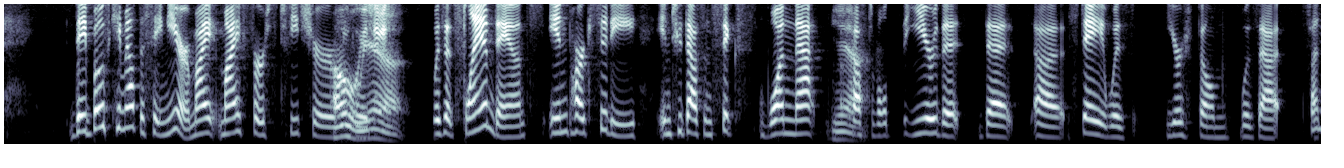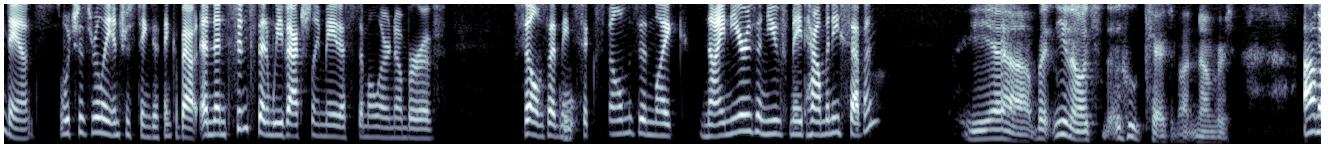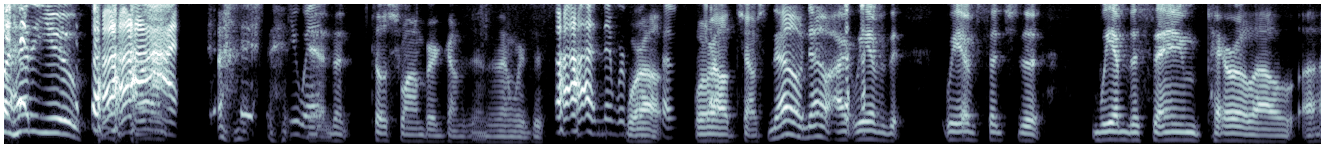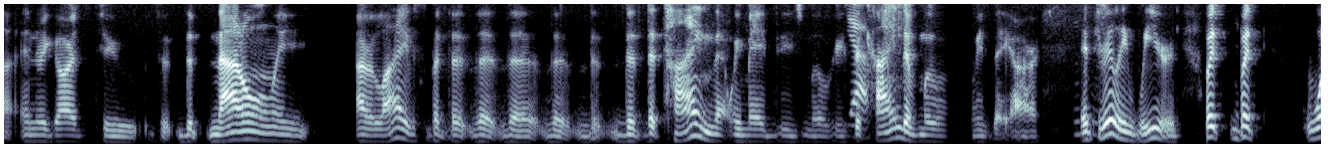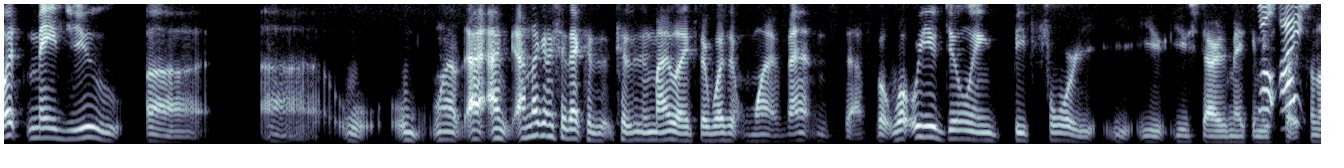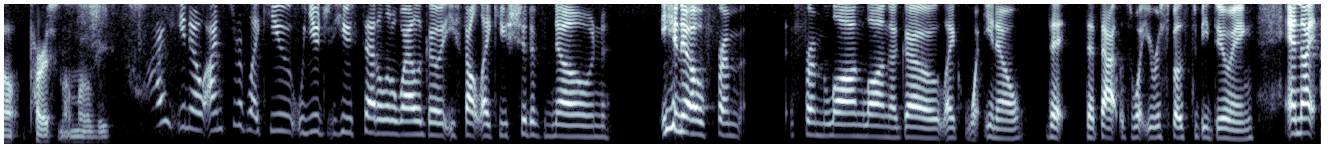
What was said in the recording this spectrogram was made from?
they both came out the same year. My my first feature. Oh yeah. Was at Slamdance in Park City in 2006. Won that Yeah. festival the year that that uh, Stay was your film was at Sundance, which is really interesting to think about. And then since then, we've actually made a similar number of films. I've made six films in like nine years, and you've made how many? Seven. Yeah, but you know, it's who cares about numbers? I'm ahead of you. You win. And then till Swanberg comes in, and then we're just and then we're, we're all we're Yeah. all chumps. No, no, I, we have the we have such the we have the same parallel uh, in regards to the, the not only our lives, but the the the the the, the, the time that we made these movies, Yeah. the kind of movies they are. It's Mhm. really weird. But but what made you? Uh, uh, well, I, I'm not gonna say that because in my life there wasn't one event and stuff. But what were you doing before you you, you started making Well, these I- personal personal movies? I, you know, I'm sort of like you. When you you said a little while ago that you felt like you should have known, you know, from from long, long ago, like what you know that that that was what you were supposed to be doing. And I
